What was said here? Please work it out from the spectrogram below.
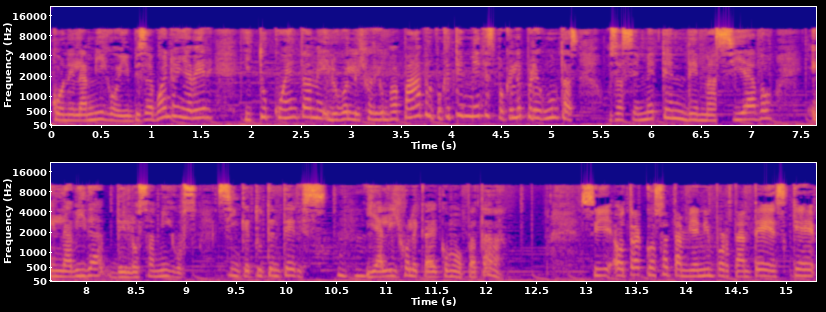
con el amigo y empieza, bueno, y a ver, y tú cuéntame. Y luego el hijo dice, papá, ¿pero por qué te metes? ¿Por qué le preguntas? O sea, se meten demasiado en la vida de los amigos sin que tú te enteres. Y al hijo le cae como patada. Sí, otra cosa también importante es que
